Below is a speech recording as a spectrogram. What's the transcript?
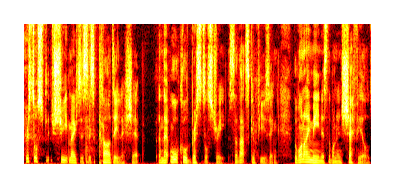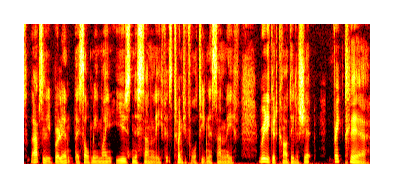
Bristol Street Motors is a car dealership, and they're all called Bristol Street, so that's confusing. The one I mean is the one in Sheffield. Absolutely brilliant. They sold me my used Nissan Leaf. It's 2014 Nissan Leaf. Really good car dealership. Very clear,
